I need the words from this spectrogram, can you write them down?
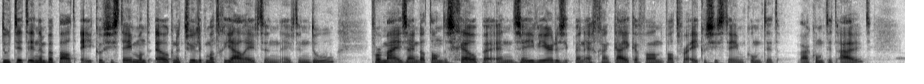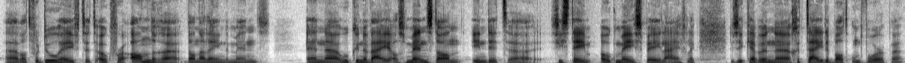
doet dit in een bepaald ecosysteem? Want elk natuurlijk materiaal heeft een, heeft een doel. Voor mij zijn dat dan de schelpen en zeewier. Dus ik ben echt gaan kijken van wat voor ecosysteem komt dit, waar komt dit uit? Eh, wat voor doel heeft het ook voor anderen dan alleen de mens? En eh, hoe kunnen wij als mens dan in dit eh, systeem ook meespelen eigenlijk? Dus ik heb een getijdenbad ontworpen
